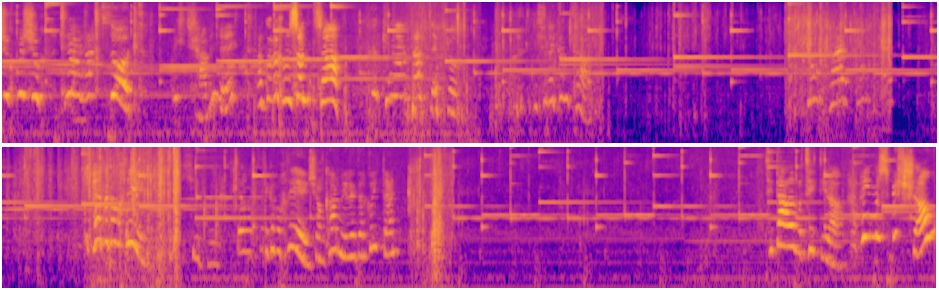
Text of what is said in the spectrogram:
bysiwch, bysiwch, ti'n mynd rathod. Eitha, fi nid. A gwrwch yn Santa. Cyn yn dadu, ffrwm. Eisiau na gyntaf. Gwmper, Pe, Pepper gyfo chdi? Llyfr. Pepper gyfo chdi? Sean Carney, reid ar goedan. Ti dal efo tedi na? Hei, mae'n special.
